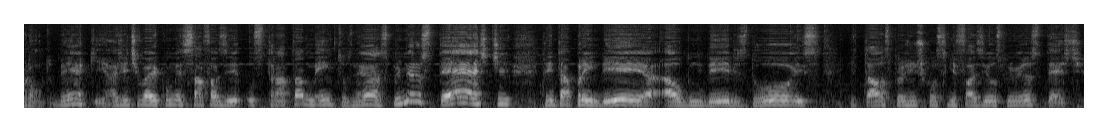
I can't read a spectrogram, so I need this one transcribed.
Pronto, bem aqui. A gente vai começar a fazer os tratamentos, né? Os primeiros testes, tentar aprender algum deles, dois e tal, para a gente conseguir fazer os primeiros testes.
